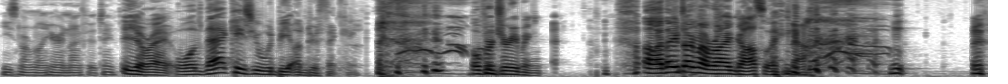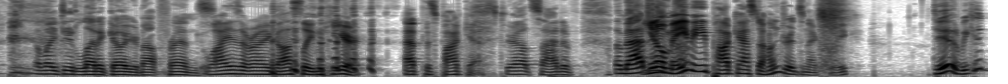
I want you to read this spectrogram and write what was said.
He's normally here at nine fifteen. Yeah, right. Well, in that case, you would be underthinking, overdreaming. Oh, I thought you were talking about Ryan Gosling. No. I'm like, dude, let it go. You're not friends. Why isn't Ryan Gosling here at this podcast? You're outside of. Imagine, You know, maybe podcast hundreds next week. dude, we could.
